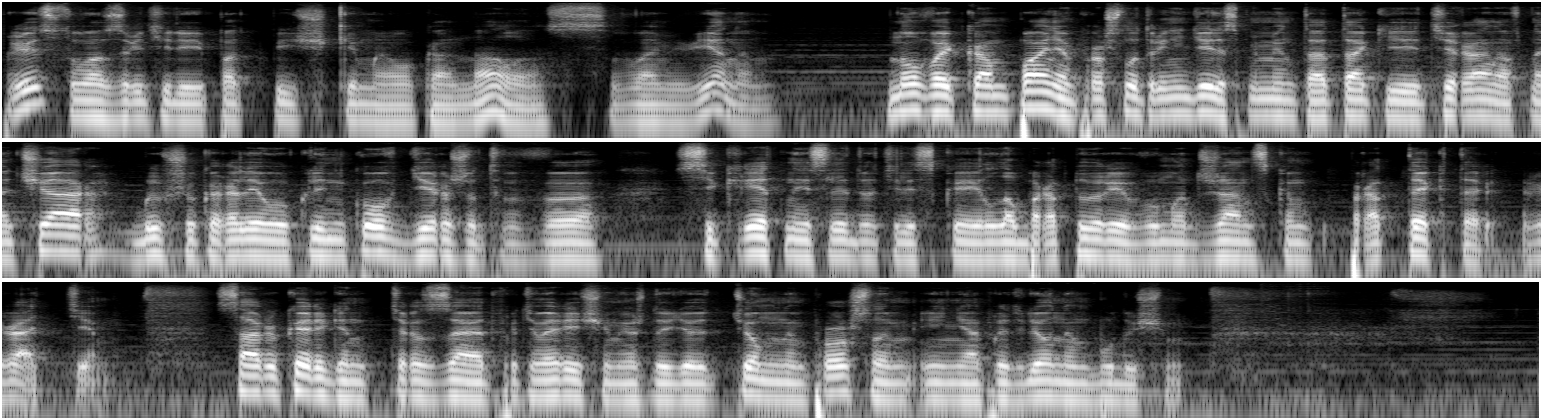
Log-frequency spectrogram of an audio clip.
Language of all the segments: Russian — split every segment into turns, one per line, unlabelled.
Приветствую вас, зрители и подписчики моего канала, с вами Веном. Новая кампания, прошло три недели с момента атаки тиранов на Чар. Бывшую королеву клинков держат в секретной исследовательской лаборатории в Умаджанском протекторате. Сару Керриген терзает противоречие между ее темным прошлым и неопределенным будущим.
